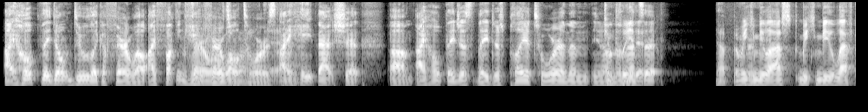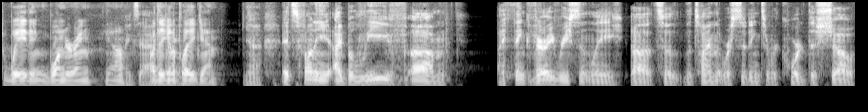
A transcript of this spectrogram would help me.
I hope they don't do like a farewell. I fucking hate farewell, farewell tour. tours. Yeah. I hate that shit. Um, I hope they just they just play a tour and then you know Complete that's it. it. Yep, and we can be last. We can be left waiting, wondering. You know, exactly. Are they going to play again? Yeah, it's funny. I believe, um, I think very recently, uh, to the time that we're sitting to record this show,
